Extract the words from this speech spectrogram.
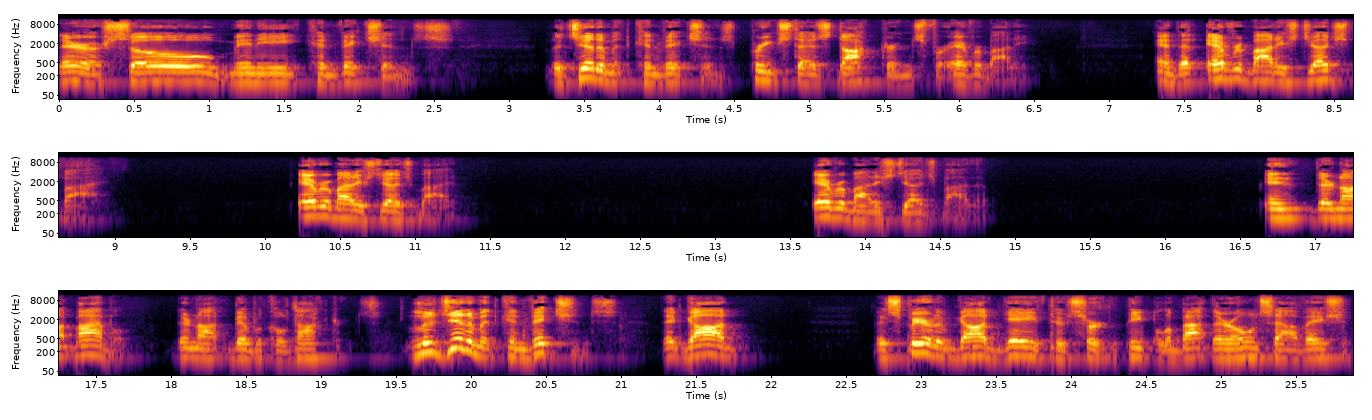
there are so many convictions, legitimate convictions, preached as doctrines for everybody, and that everybody's judged by. Everybody's judged by it. Everybody's judged by them. And they're not Bible. They're not biblical doctrines. Legitimate convictions that God, the Spirit of God gave to certain people about their own salvation.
